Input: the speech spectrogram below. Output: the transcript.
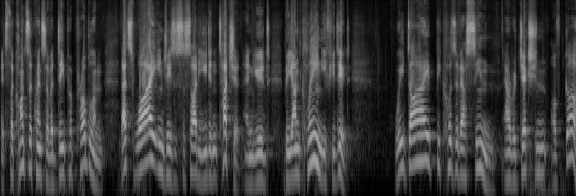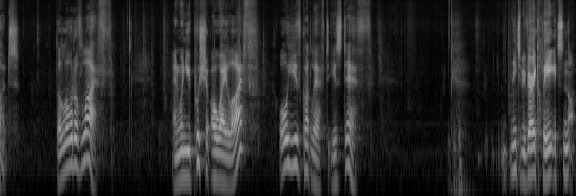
It's the consequence of a deeper problem. That's why in Jesus' society you didn't touch it and you'd be unclean if you did. We die because of our sin, our rejection of God, the Lord of life. And when you push away life, all you've got left is death need to be very clear it's not,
